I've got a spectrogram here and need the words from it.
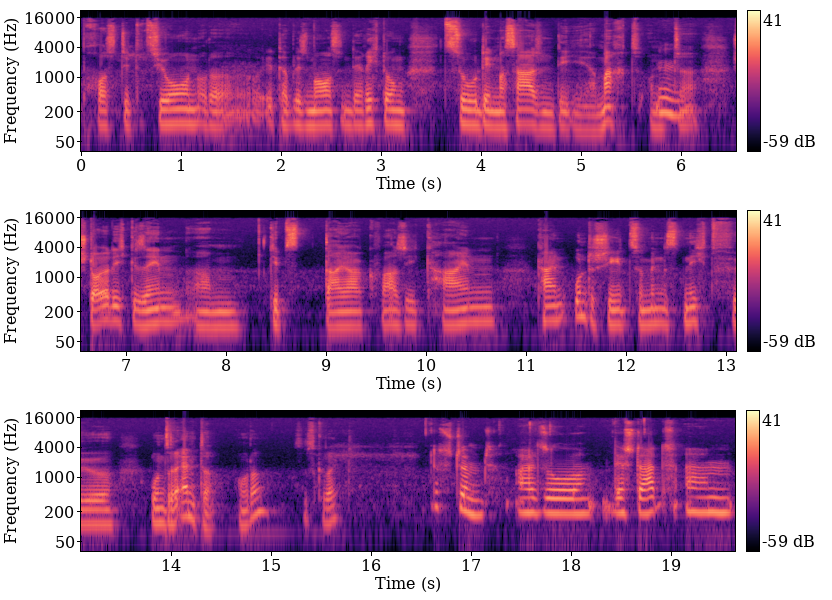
Prostitution oder Etablissements in der Richtung zu den Massagen, die ihr macht? Und mhm. äh, steuerlich gesehen ähm, gibt es da ja quasi keinen kein Unterschied, zumindest nicht für unsere Ämter, oder? Ist das korrekt? Das stimmt. Also der Staat ähm,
